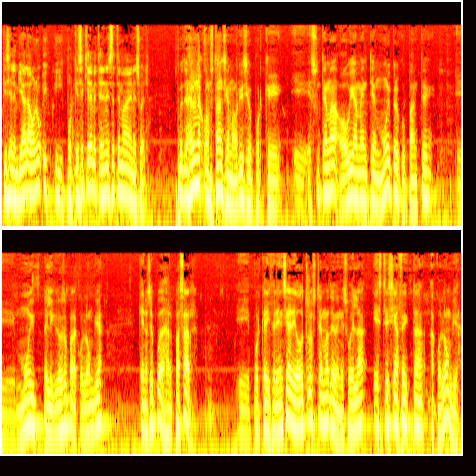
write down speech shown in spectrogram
que se le envía a la ONU y por qué se quiere meter en este tema de Venezuela? Pues dejar una constancia, Mauricio, porque eh, es un tema obviamente muy preocupante, eh, muy peligroso para Colombia, que no se puede dejar pasar. Eh, porque a diferencia de otros temas de Venezuela, este sí afecta a Colombia.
